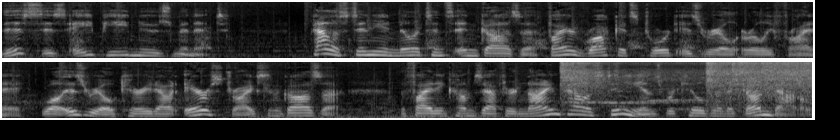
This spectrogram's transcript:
This is AP News Minute. Palestinian militants in Gaza fired rockets toward Israel early Friday, while Israel carried out airstrikes in Gaza. The fighting comes after nine Palestinians were killed in a gun battle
